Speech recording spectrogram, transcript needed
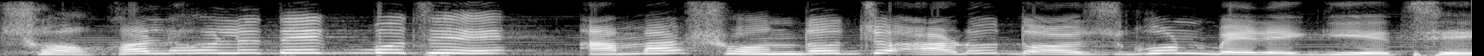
সকাল হলে দেখব যে আমার সৌন্দর্য আরও দশ গুণ বেড়ে গিয়েছে।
